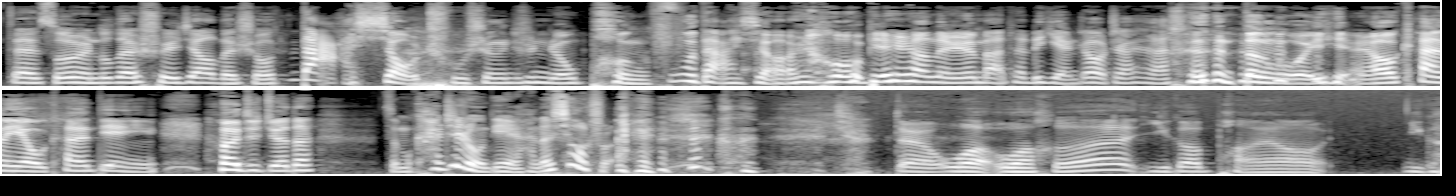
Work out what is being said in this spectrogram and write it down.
在所有人都在睡觉的时候大笑出声，就是那种捧腹大笑。然后我边上的人把他的眼罩摘下来，狠狠瞪了我一眼，然后看了一眼我看的电影，然后就觉得怎么看这种电影还能笑出来？对我，我和一个朋友，一个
